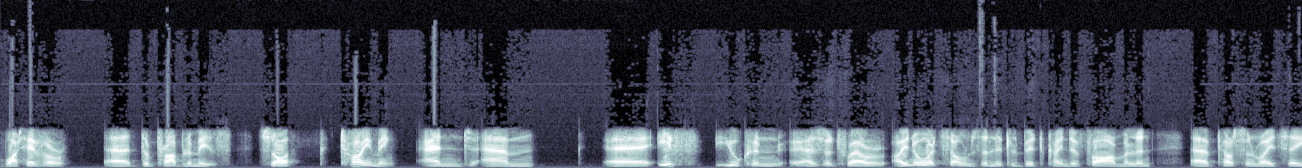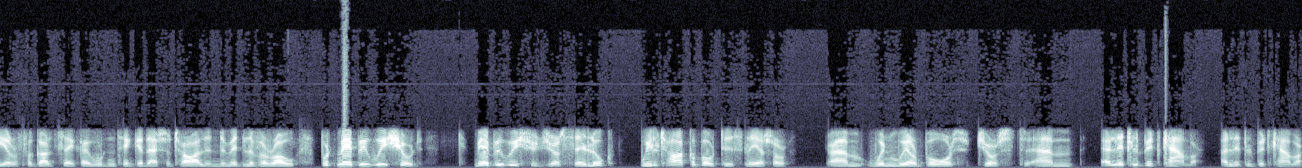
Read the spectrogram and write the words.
whatever uh, the problem is. So timing and um, uh, if you can, as it were, I know it sounds a little bit kind of formal, and a person might say, "Oh, for God's sake, I wouldn't think of that at all in the middle of a row." But maybe we should. Maybe we should just say, "Look, we'll talk about this later um, when we're both just um, a little bit calmer, a little bit calmer,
